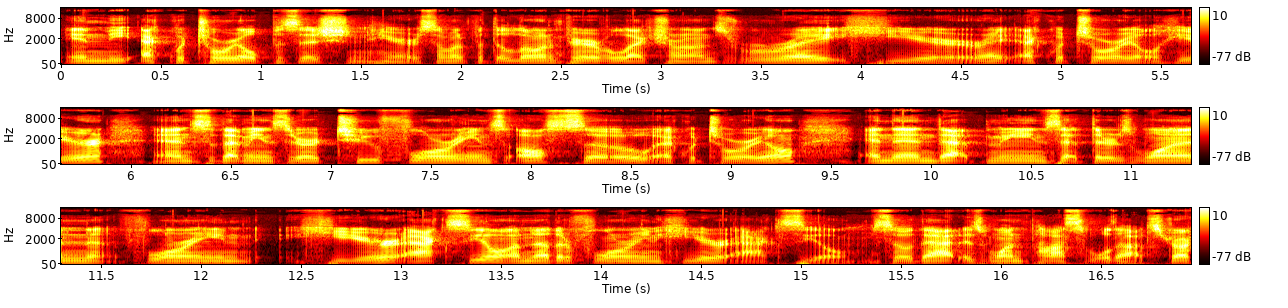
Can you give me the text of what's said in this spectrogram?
in the equatorial position here. So I'm to put the lone pair of electrons right here, right equatorial here, and so that means there are two fluorines also equatorial, and then that means that there's one fluorine here axial, another fluorine here axial. So that is one possible dot structure.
